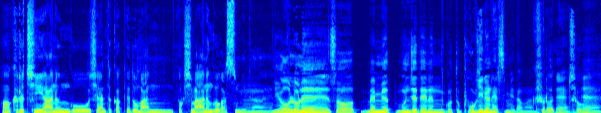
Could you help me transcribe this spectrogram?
어, 그렇지 않은 곳이 안타깝게도 많, 역시 많은 것 같습니다. 음, 이 언론에서 몇몇 문제되는 것도 보기는 했습니다만. 그렇죠. 예, 예.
